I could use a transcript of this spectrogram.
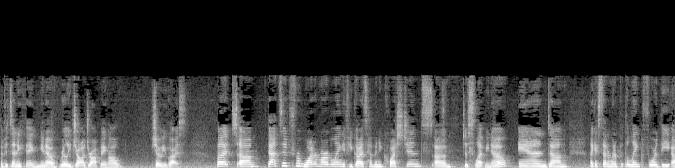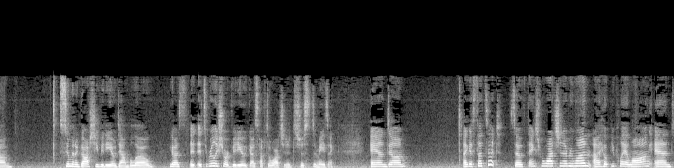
if it's anything, you know, really jaw-dropping, I'll show you guys. But um, that's it for water marbling. If you guys have any questions, um, just let me know. And um, like I said, I'm going to put the link for the um, Suminagashi video down below. You guys, it, it's a really short video. You guys have to watch it. It's just amazing. And um, I guess that's it. So thanks for watching, everyone. I hope you play along. And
